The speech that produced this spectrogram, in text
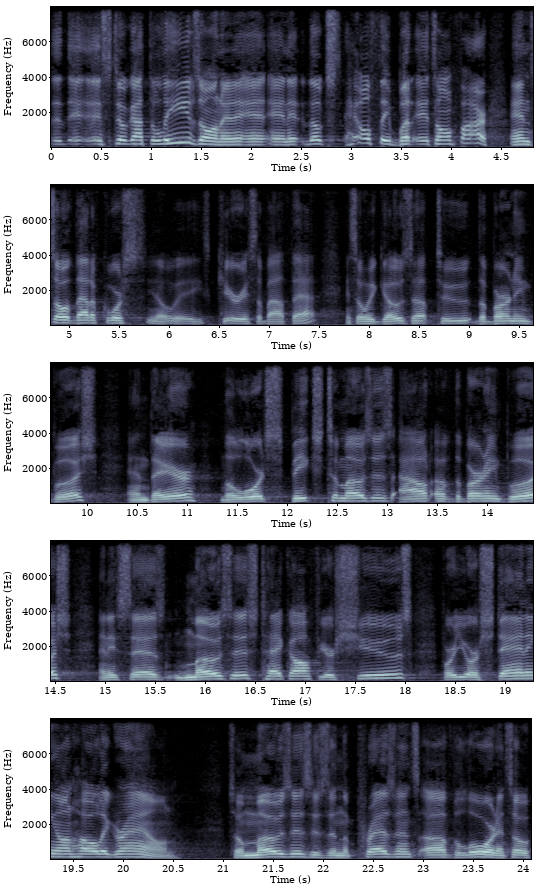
It's still got the leaves on it and, and, it looks healthy, but it's on fire. And so, that, of course, you know, he's curious about that. And so he goes up to the burning bush, and there the Lord speaks to Moses out of the burning bush, and he says, Moses, take off your shoes, for you are standing on holy ground. So Moses is in the presence of the Lord. And so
